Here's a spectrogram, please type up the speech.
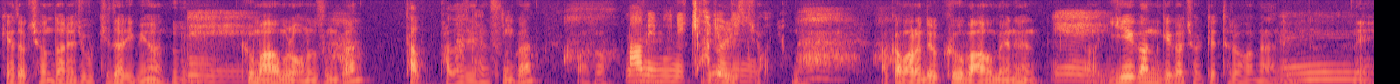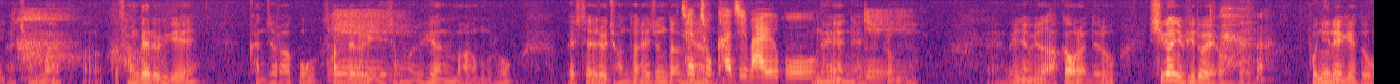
계속 전달해주고 기다리면 음. 네. 그 마음을 어느 순간 탁 받아들이는 받아들이고. 순간 와서 마음의 네, 문이 쫙 열리는 열리죠. 거죠. 네. 아까 말한 대로 그 마음에는 예. 아, 이해관계가 절대 들어가면 안 됩니다. 음. 네. 아, 정말 어, 그 상대를 위해 간절하고 상대를 예. 위해 정말 위하는 마음으로 메시지를 전달해 준다면 재촉하지 말고. 네네 예. 그럼요. 네, 왜냐하면 아까 말한 대로 시간이 필요해요. 네. 본인에게도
